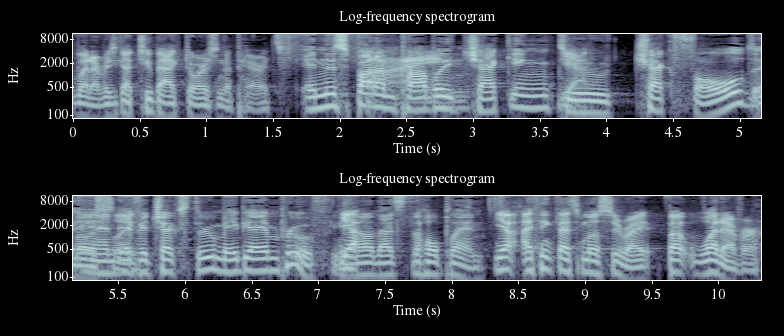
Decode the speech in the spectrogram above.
whatever. He's got two back doors and a pair. It's In this spot, I'm probably Fine. checking to check fold, and Mostly. if it checks through, maybe I improve. You Yeah. know, that's the whole plan. yeah, I think that's mostly right. But whatever.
